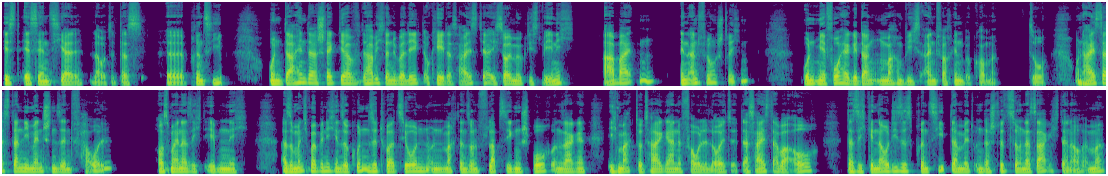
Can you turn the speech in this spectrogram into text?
ist essentiell, lautet das äh, Prinzip. Und dahinter steckt ja, da habe ich dann überlegt, okay, das heißt ja, ich soll möglichst wenig arbeiten, in Anführungsstrichen, und mir vorher Gedanken machen, wie ich es einfach hinbekomme. So. Und heißt das dann, die Menschen sind faul? Aus meiner Sicht eben nicht. Also manchmal bin ich in so Kundensituationen und mache dann so einen flapsigen Spruch und sage, ich mag total gerne faule Leute. Das heißt aber auch, dass ich genau dieses Prinzip damit unterstütze und das sage ich dann auch immer.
